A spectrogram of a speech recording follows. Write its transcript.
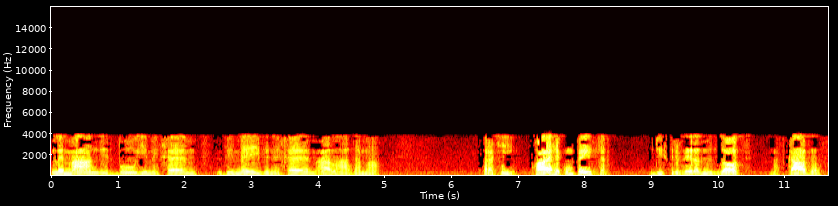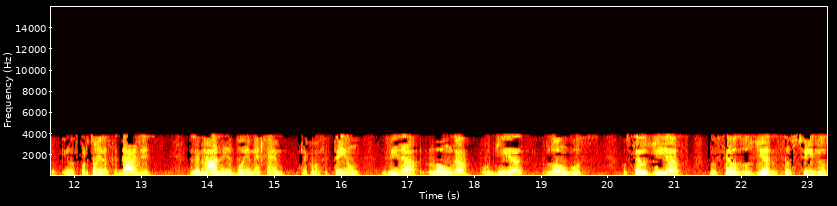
Leman irbu yemechem vimei venechem al hadama. Para que, qual é a recompensa de escrever as mezuzot nas casas e nos portões das cidades? Leman irbu yemechem. Para que vocês tenham vida longa, ou dias longos, os seus dias, nos seus, os dias dos seus filhos,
